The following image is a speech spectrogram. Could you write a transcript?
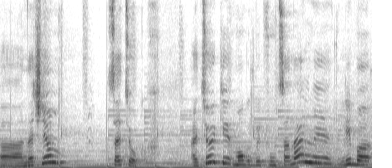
Э, начнем с отеков. Отеки могут быть функциональные, либо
